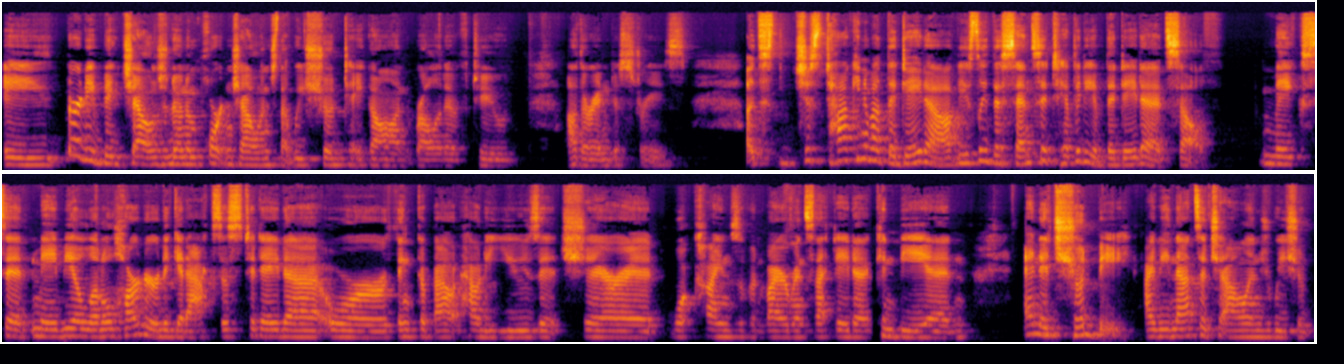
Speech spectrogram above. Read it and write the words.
a pretty big challenge and an important challenge that we should take on relative to other industries. It's just talking about the data, obviously, the sensitivity of the data itself makes it maybe a little harder to get access to data or think about how to use it, share it, what kinds of environments that data can be in and it should be. I mean, that's a challenge we should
